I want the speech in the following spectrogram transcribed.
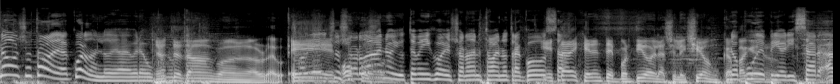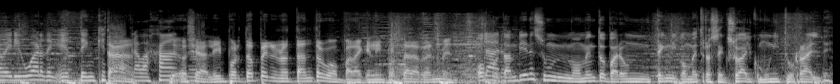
No, yo estaba de acuerdo en lo de Abreu. Con usted usted. estaba con Abreu. Yo había Eh, dicho ojo. Jordano y usted me dijo que Jordano estaba en otra Está cosa. de gerente deportivo de la selección. No capaz que pude priorizar, averiguar de, de en qué Está, estaba trabajando. O sea, le importó, pero no tanto como para que le importara realmente. Ojo, Claro. también es un momento para un técnico metrosexual como un Iturralde.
